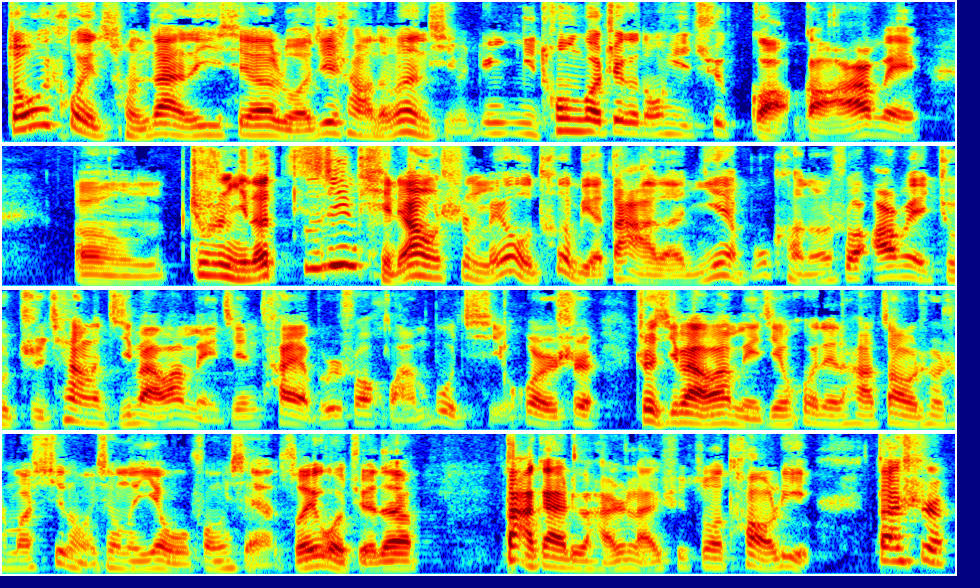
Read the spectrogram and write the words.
都会存在的一些逻辑上的问题。你你通过这个东西去搞搞二位。嗯，就是你的资金体量是没有特别大的，你也不可能说二位就只欠了几百万美金，他也不是说还不起，或者是这几百万美金会对他造成什么系统性的业务风险，所以我觉得大概率还是来去做套利。但是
